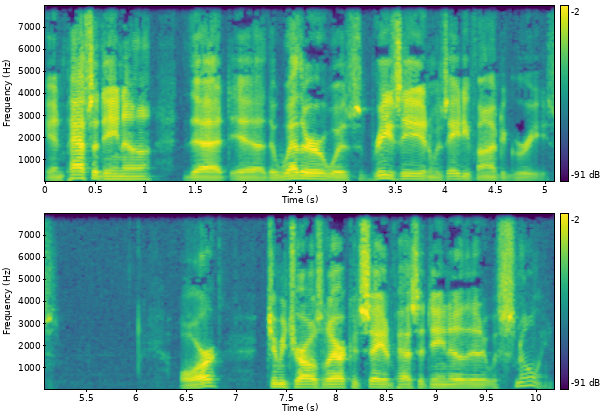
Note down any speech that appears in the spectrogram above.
in Pasadena that uh, the weather was breezy and it was 85 degrees. Or Jimmy Charles Lehrer could say in Pasadena that it was snowing.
